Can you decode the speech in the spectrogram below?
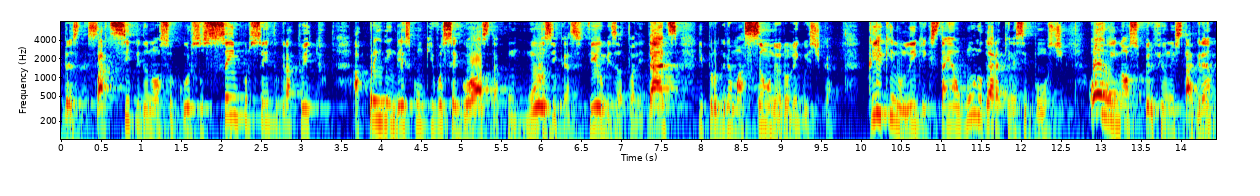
business. Participe do nosso curso 100% gratuito. Aprenda inglês com o que você gosta, com músicas, filmes, atualidades e programação neurolinguística. Clique no link que está em algum lugar aqui nesse post ou em nosso perfil no Instagram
